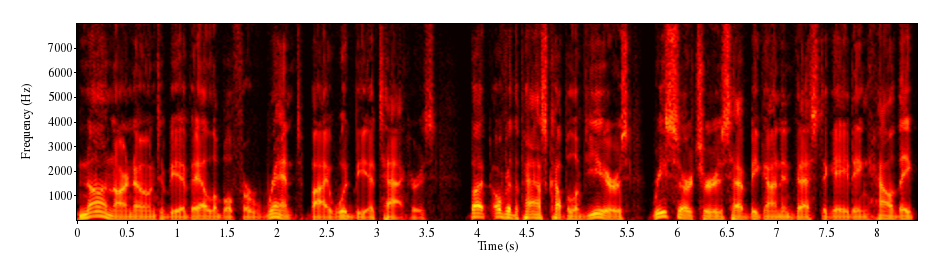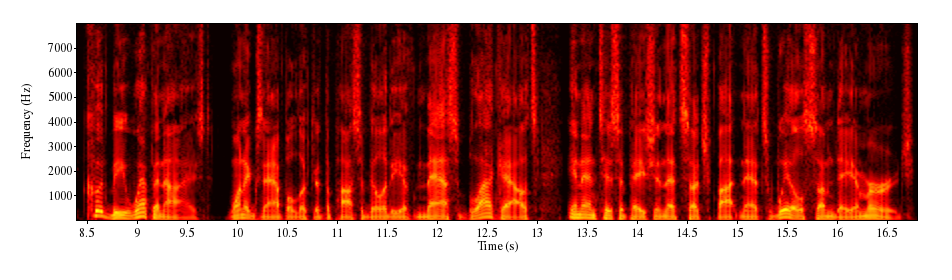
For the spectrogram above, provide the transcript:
None are known to be available for rent by would be attackers. But over the past couple of years, researchers have begun investigating how they could be weaponized. One example looked at the possibility of mass blackouts in anticipation that such botnets will someday emerge.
